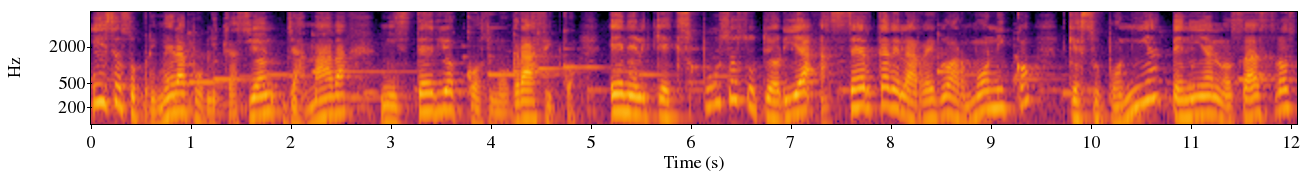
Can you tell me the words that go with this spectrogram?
hizo su primera publicación llamada Misterio Cosmográfico, en el que expuso su teoría acerca del arreglo armónico que suponía tenían los astros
